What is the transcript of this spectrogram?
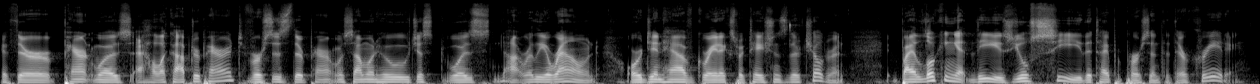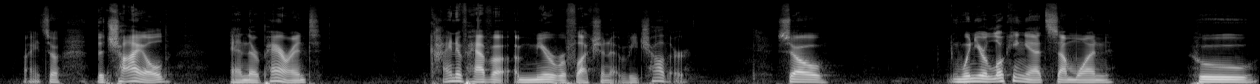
if their parent was a helicopter parent versus their parent was someone who just was not really around or didn't have great expectations of their children. By looking at these, you'll see the type of person that they're creating, right? So the child and their parent kind of have a, a mirror reflection of each other. So when you're looking at someone who,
